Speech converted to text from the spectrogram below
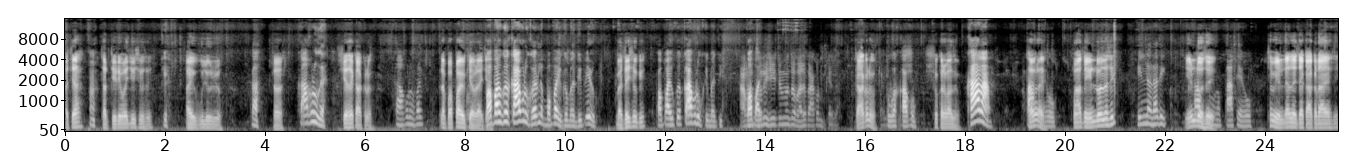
અચ્છા? હા. તાર ચેડે વાળી શું છે? કે? આ બોલ્યું રહ્યું. કા હા. કાકડું કે? છે છે કાકડો. કાકડું ભાઈ. એટલે પપ્પાયું કેવડાય છે? પપ્પા કે કાકડું કરે એટલે પપ્પા કે બધી પેરું બધા શું કે? પપ્પા કે કાકડું કે બધી? પપ્પા કાકડું ઊભા કાકડું. શું કરવાનું ખાવા. ખવડાય? પણ આ તો ઈંડો નથી? ઈંડા નથી. ઈંડો છે? પાકે હો કેમ ઈંડા ને ચા કાકડા આવ્યા છે?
